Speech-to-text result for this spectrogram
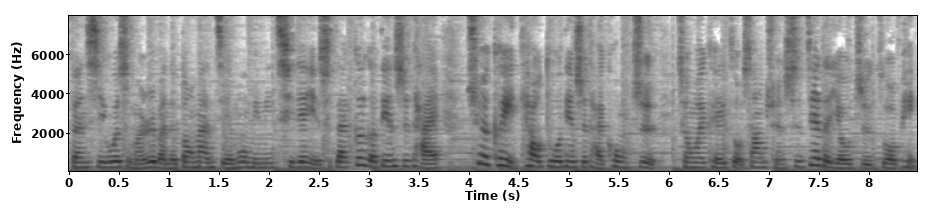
分析为什么日本的动漫节目明明起点也是在各个电视台，却可以跳脱电视台控制，成为可以走向全世界的优质作品。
